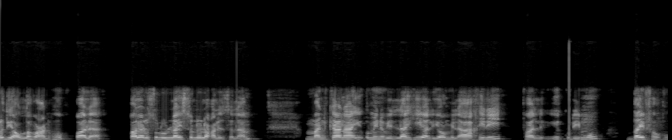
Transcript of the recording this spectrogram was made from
রদি আল্লাহ আনহু পালা কালা রসুল্লাহ সাল্লাহ আলি সাল্লাম মানকানা ইউমিনুবিল্লাহি আল আখিরি ফাল ইকরিমু দাইফাহু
